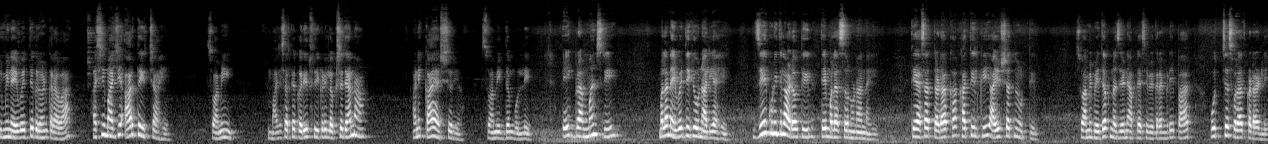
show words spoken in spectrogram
तुम्ही नैवेद्य ग्रहण करावा. अशी माझी आर्त इच्छा आहे. स्वामी माझ्यासारख्या गरीब स्त्रीकडे लक्ष द्या ना. आणि काय आश्चर्य स्वामी एकदम बोलले एक ब्राह्मण स्त्री मला नैवेद्य घेऊन आली आहे. जे कुणी तिला अडवतील ते मला सहन होणार नाही. ते असा तडाखा खातील की आयुष्यातून उठतील. स्वामी भेदक नजरेने आपल्या सेवेकरांकडे पाहत उच्च स्वरात कडाडले.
